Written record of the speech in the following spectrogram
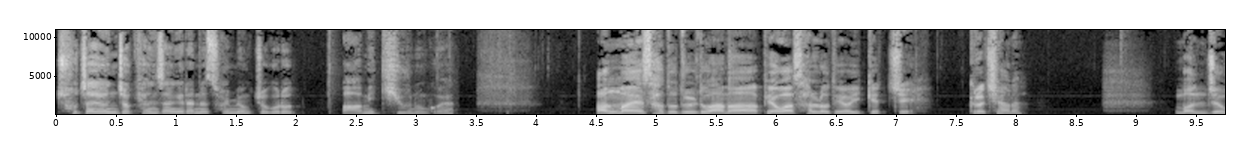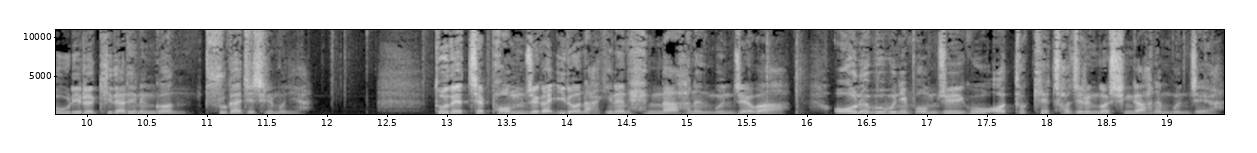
초자연적 현상이라는 설명 쪽으로 마음이 기우는 거야? 악마의 사도들도 아마 뼈와 살로 되어 있겠지. 그렇지 않아? 먼저 우리를 기다리는 건 두 가지 질문이야. 도대체 범죄가 일어나기는 했나 하는 문제와 어느 부분이 범죄이고 어떻게 저지른 것인가 하는 문제야.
